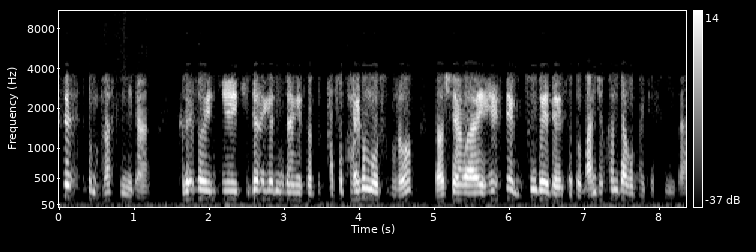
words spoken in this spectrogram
스트레스도 많았습니다. 그래서인지 기자회견장에서도 다소 밝은 모습으로 러시아와의 1대 승부에 대해서도 만족한다고 밝혔습니다.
